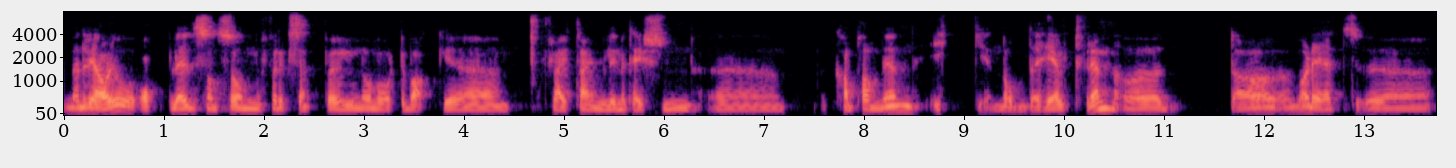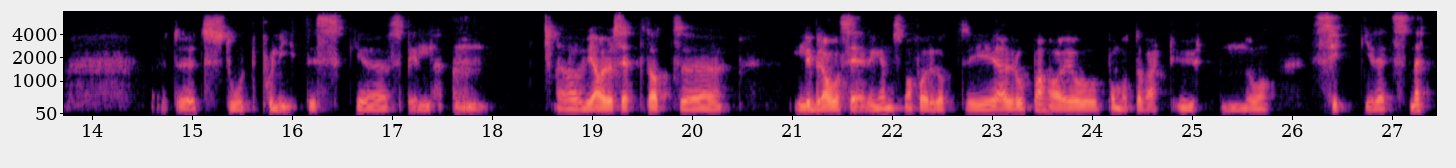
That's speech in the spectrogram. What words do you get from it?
Men vi har jo opplevd sånn som f.eks. noen år tilbake Flight Time Limitation-kampanjen ikke nådde helt frem. og Da var det et, eh, et, et stort politisk eh, spill. Vi har jo sett at eh, liberaliseringen som har foregått i Europa, har jo på en måte vært uten noe sikkerhetsnett.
